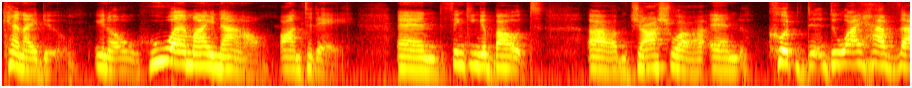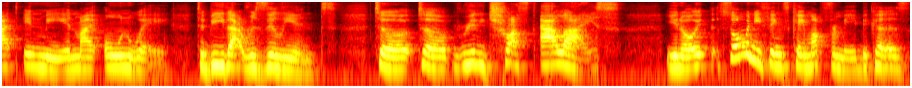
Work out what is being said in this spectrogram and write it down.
can I do? You know, who am I now on today? And thinking about um, Joshua and could do I have that in me in my own way to be that resilient, to to really trust allies. You know, it, so many things came up for me because,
